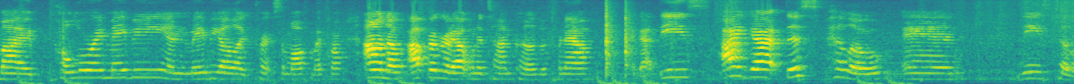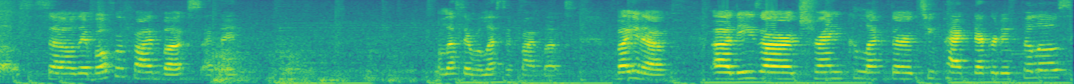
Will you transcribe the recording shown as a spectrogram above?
my Polaroid maybe. And maybe I'll like print some off my phone. I don't know. I'll figure it out when the time comes. But for now, I got these. I got this pillow and these pillows. So they're both were five bucks, I think. Unless they were less than five bucks. But you know, uh, these are Trend Collector two-pack decorative pillows.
